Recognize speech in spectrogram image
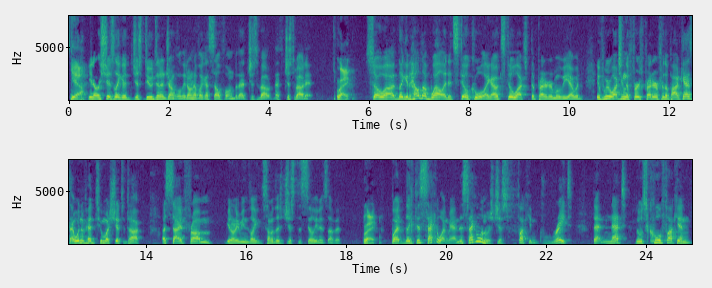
Yeah. You know, it's just like a just dudes in a jungle. They don't have like a cell phone, but that's just about that's just about it. Right. So uh, like it held up well and it's still cool. Like I would still watch the Predator movie. I would if we were watching the first Predator for the podcast, I wouldn't have had too much shit to talk aside from you know what I mean, like some of the just the silliness of it. Right. But like this second one, man, this second one was just fucking great. That net, those cool fucking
